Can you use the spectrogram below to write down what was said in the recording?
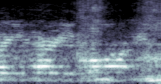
where you, where you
